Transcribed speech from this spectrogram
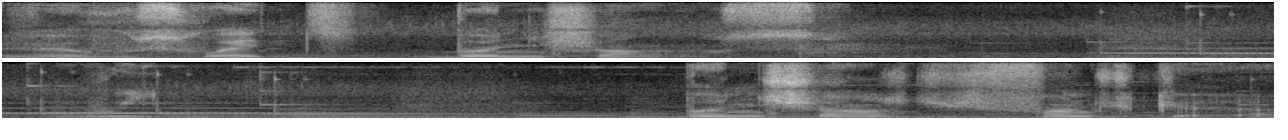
je vous souhaite bonne chance. Oui, bonne chance du fond du cœur.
